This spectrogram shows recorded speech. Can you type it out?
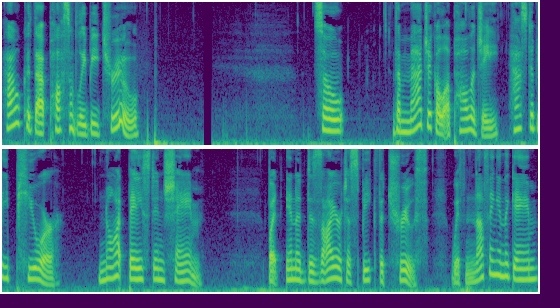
How could that possibly be true? So, the magical apology has to be pure, not based in shame but in a desire to speak the truth, with nothing in the game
